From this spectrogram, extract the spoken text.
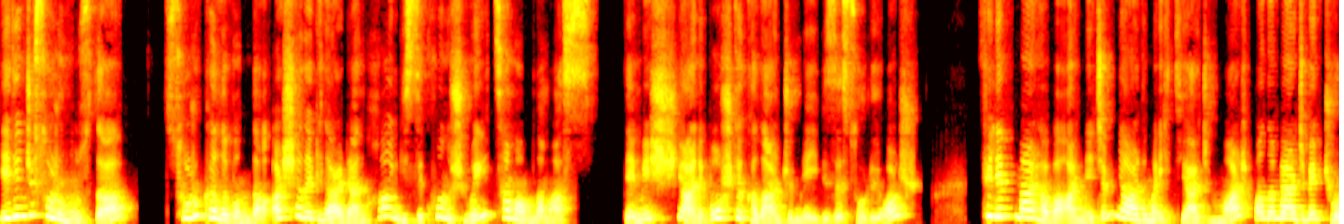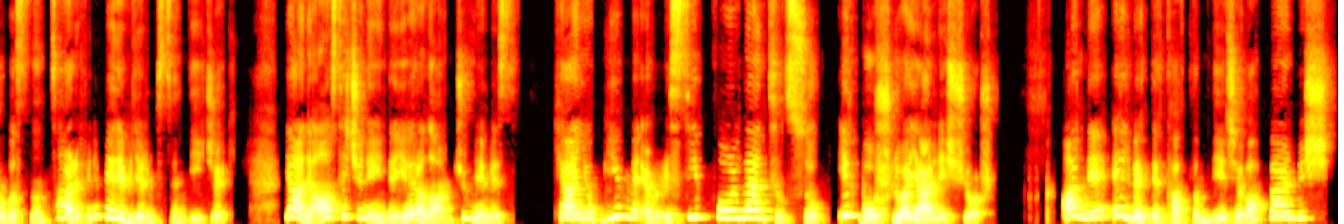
Yedinci sorumuzda soru kalıbında aşağıdakilerden hangisi konuşmayı tamamlamaz demiş. Yani boşta kalan cümleyi bize soruyor. Filip merhaba anneciğim yardıma ihtiyacım var. Bana mercimek çorbasının tarifini verebilir misin diyecek. Yani A seçeneğinde yer alan cümlemiz Can you give me a receipt for lentil soup? İlk boşluğa yerleşiyor. Anne elbette tatlım diye cevap vermiş.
